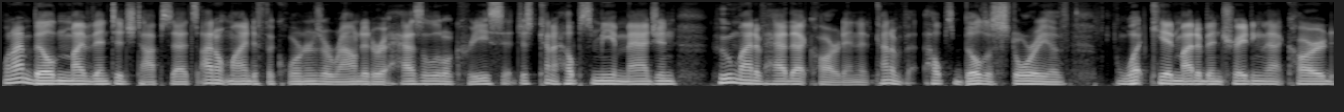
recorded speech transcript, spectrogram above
when I'm building my vintage Topps sets, I don't mind if the corners are rounded or it has a little crease. It just kind of helps me imagine who might have had that card and it kind of helps build a story of what kid might have been trading that card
